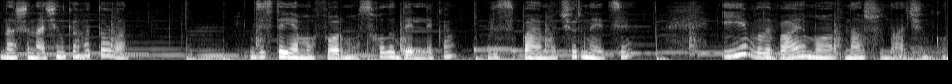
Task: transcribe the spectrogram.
наша начинка готова. Дістаємо форму з холодильника, висипаємо чорниці і вливаємо нашу начинку.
